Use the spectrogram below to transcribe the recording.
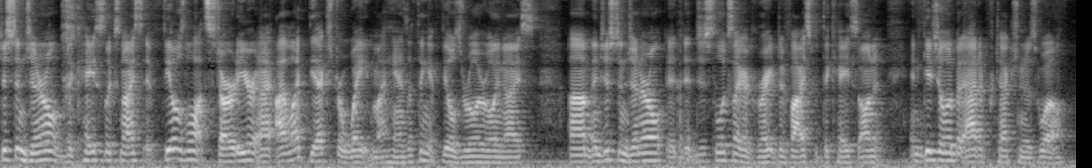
just in general, the case looks nice. It feels a lot sturdier, and I, I like the extra weight in my hands. I think it feels really, really nice. Um, and just in general, it, it just looks like a great device with the case on it, and gives you a little bit added protection as well.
